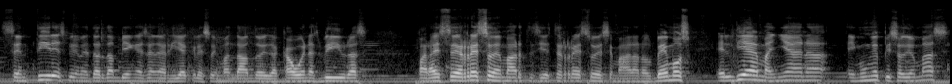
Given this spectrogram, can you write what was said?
sentir experimentar también esa energía que les estoy mandando desde acá. Buenas vibras para ese rezo de martes y este rezo de semana. Nos vemos el día de mañana en un episodio más.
